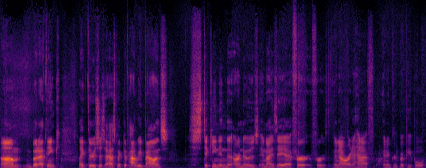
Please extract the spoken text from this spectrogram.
Um, but I think like there's this aspect of how do we balance sticking in the, our nose in Isaiah for for an hour and a half in a group of people,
